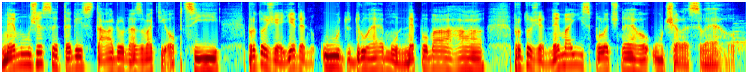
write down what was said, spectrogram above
Nemůže se tedy stádo nazvati obcí, protože jeden úd druhému nepomáhá, protože nemají společného účele svého.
